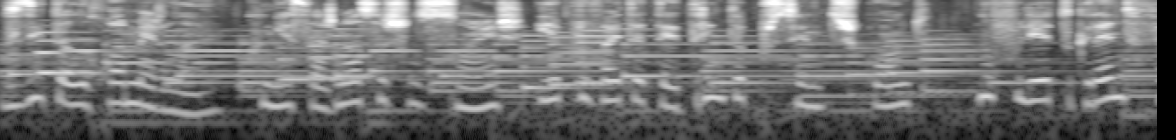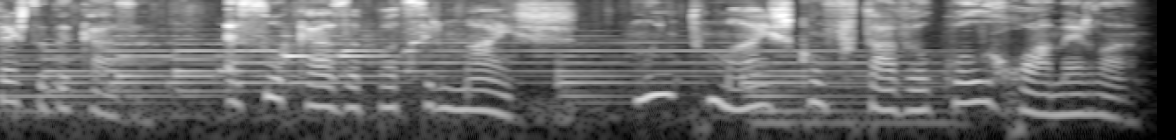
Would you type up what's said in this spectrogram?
Visita Leroy Merlin, conheça as nossas soluções e aproveita até 30% de desconto no folheto Grande Festa da Casa. A sua casa pode ser mais, muito mais confortável com a Leroy Merlin.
